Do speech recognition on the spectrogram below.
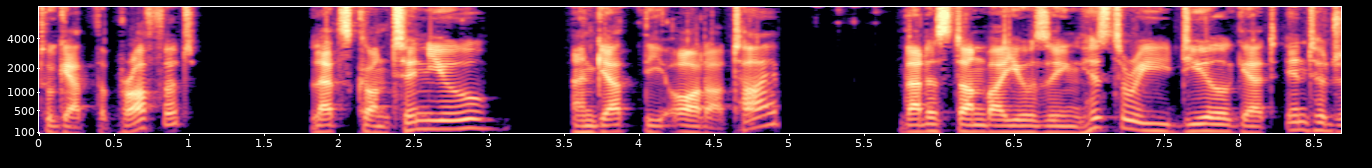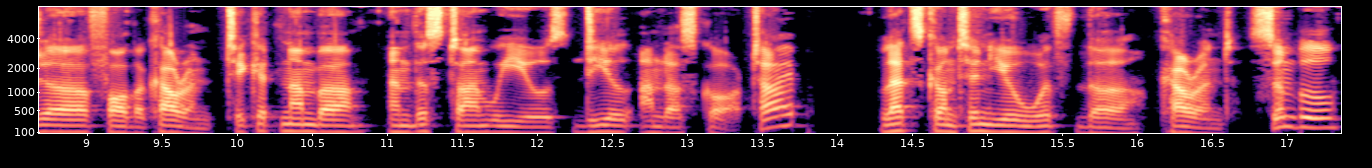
to get the profit. Let's continue and get the order type. That is done by using history deal get integer for the current ticket number and this time we use deal underscore type. Let's continue with the current symbol.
